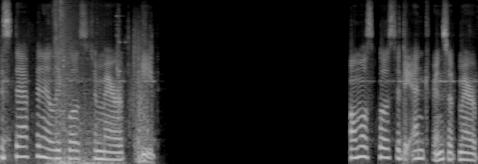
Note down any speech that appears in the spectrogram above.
It's definitely close to Meropide. Almost close to the entrance of Meropide.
